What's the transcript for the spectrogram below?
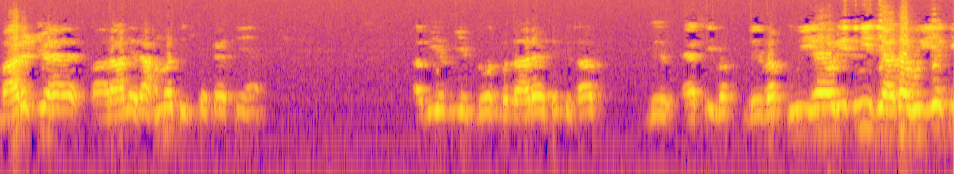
بارش جو ہے باران رحمت اس کو کہتے ہیں۔ ابھی ابھی ایک دوست بتا رہے تھے کہ صاحب ایسی وقت بے وقت ہوئی ہے اور اتنی زیادہ ہوئی ہے کہ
